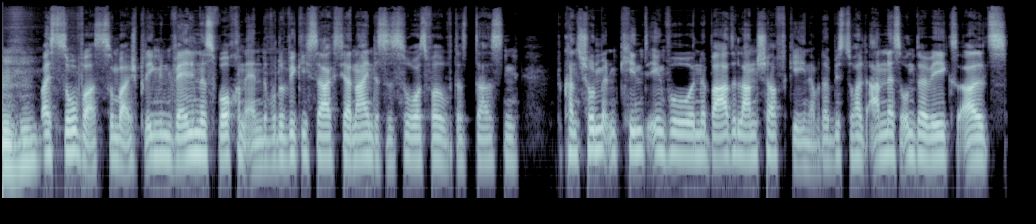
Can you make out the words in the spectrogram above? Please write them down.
Mhm. Weißt sowas zum Beispiel, irgendwie ein Wellness-Wochenende, wo du wirklich sagst, ja, nein, das ist sowas, wo das, das ein du kannst schon mit einem Kind irgendwo in eine Badelandschaft gehen, aber da bist du halt anders unterwegs als,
